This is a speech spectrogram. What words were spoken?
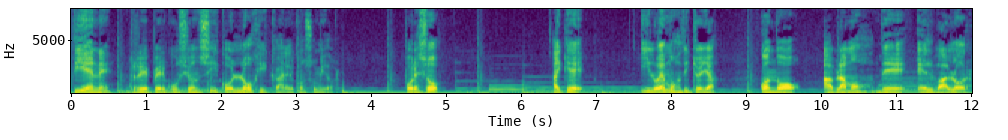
tiene repercusión psicológica en el consumidor. Por eso hay que, y lo hemos dicho ya, cuando hablamos de el valor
